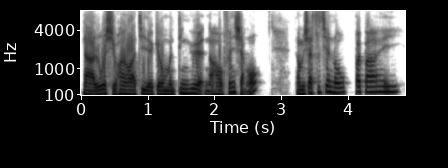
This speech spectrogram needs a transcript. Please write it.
那如果喜欢的话，记得给我们订阅，然后分享哦。那我们下次见喽，拜拜。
